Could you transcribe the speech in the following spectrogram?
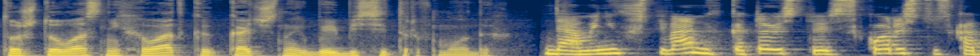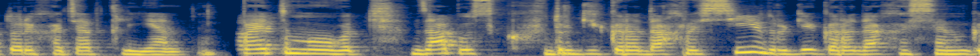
то, что у вас нехватка качественных бэбиситеров молодых. Да, мы не успеваем их готовить с той скоростью, с которой хотят клиенты. Поэтому вот запуск в других городах России, в других городах СНГ,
